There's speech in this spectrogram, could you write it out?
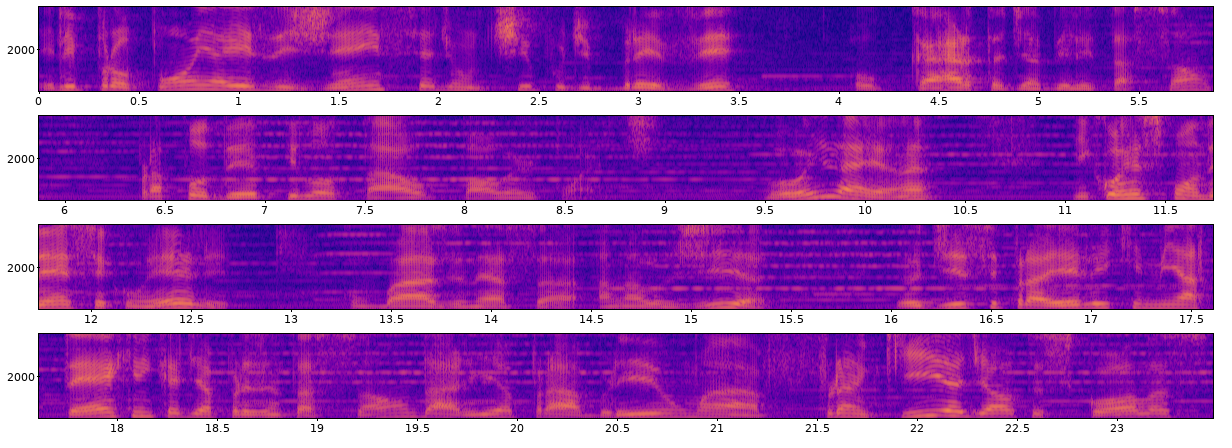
Ele propõe a exigência de um tipo de brevet ou carta de habilitação para poder pilotar o PowerPoint. Boa ideia, né? Em correspondência com ele, com base nessa analogia, eu disse para ele que minha técnica de apresentação daria para abrir uma franquia de autoescolas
